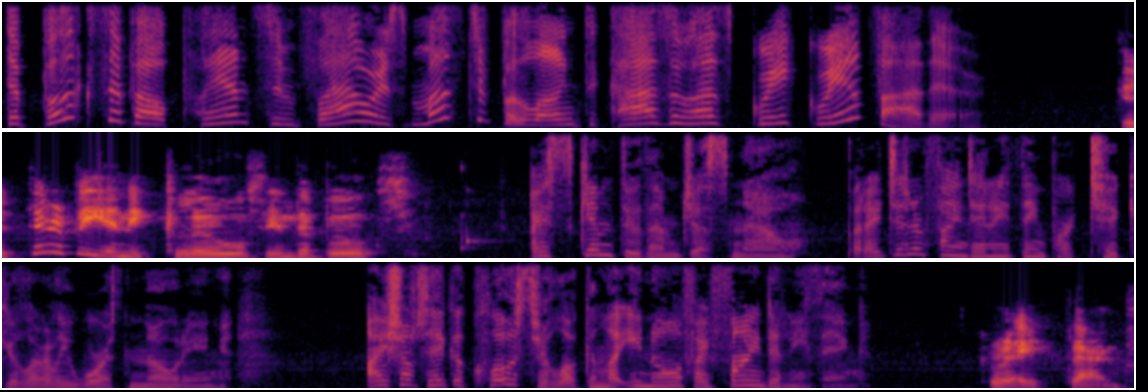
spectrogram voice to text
The books about plants and flowers must have belonged to Kazuha's great-grandfather. Could there be any clues in the books? I skimmed through them just now, but I didn't find anything particularly worth noting. I shall take a closer look and let you know if I find anything. Great, thanks.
